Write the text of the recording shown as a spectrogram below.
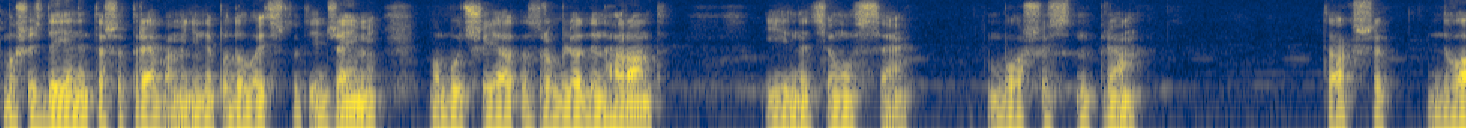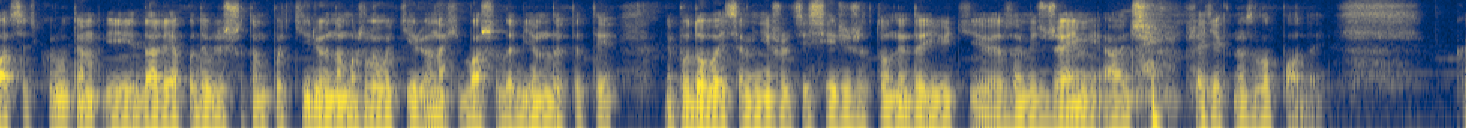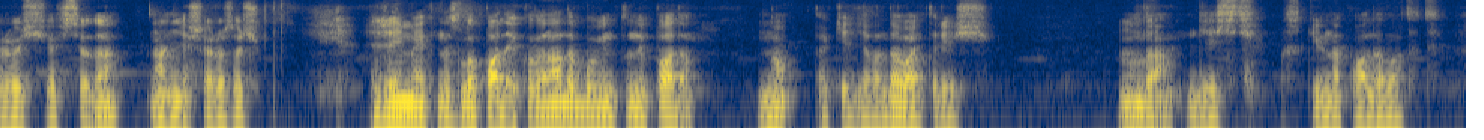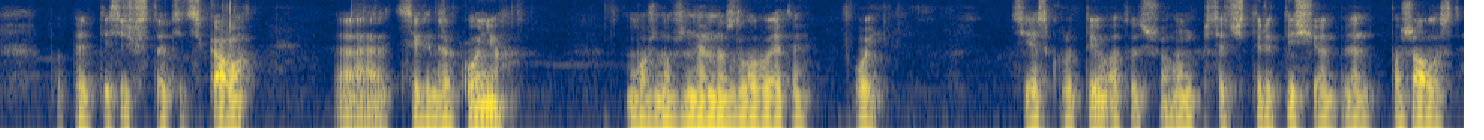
Бо щось дає не те, що треба. Мені не подобається, що тут є Джеймі. Мабуть, що я зроблю один гарант. І на цьому все. Бо щось ну прям. Так, ще 20 крутим. І далі я подивлюсь, що там по Тіріона. Можливо, Тіріона хіба що доб'ємо до 5. Не подобається мені, що ці сірі жетони дають е, замість Джеймі, а Джеймі, блядь, як на зло падає. Коротше, все, да? А, ні, ще разочок. Джеймі як на зло падає. Коли треба, бо він то не падав. Ну, таке діло. Давайте ріж. Ну да, 10 кусків нападало тут. По 5 тисяч, кстати, цікаво. Е, цих драконів можна вже, мабуть, зловити. Ой. Ці я скрутив, а тут що? Вон 54 тисячі, блін, пожалуйста.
